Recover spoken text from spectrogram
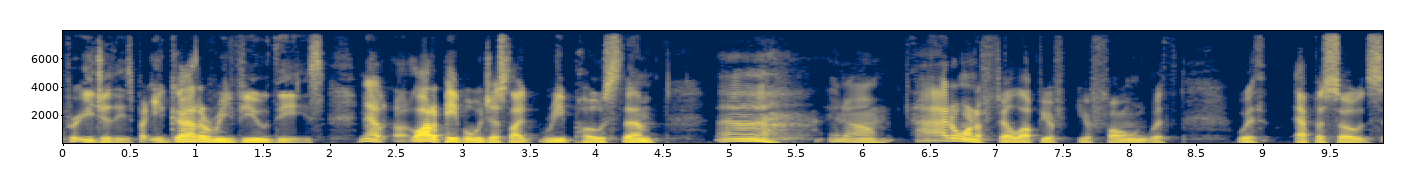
for each of these, but you got to review these. Now, a lot of people would just like repost them. Uh, you know, I don't want to fill up your, your phone with with episodes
